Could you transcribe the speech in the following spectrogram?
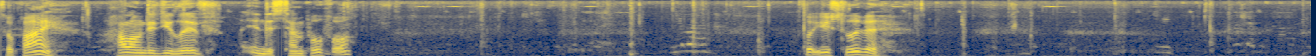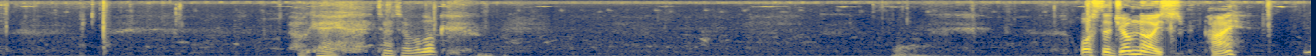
So, Pi, how long did you live in this temple for? thought you used to live here. Okay, time to have a look. What's the drum noise, Pi? Hmm?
